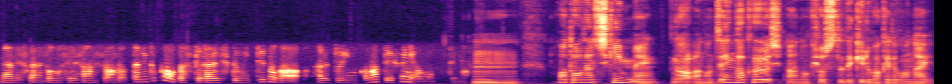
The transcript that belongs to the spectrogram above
なんですかね、その生産者さんだったりとかを助けられる仕組みっていうのがあるといいのかなというふうには思ってます。うん。まあ、当然資金面があの全額あの拠出できるわけではない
